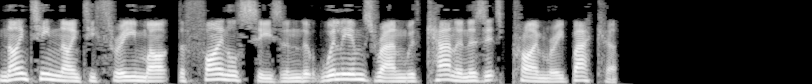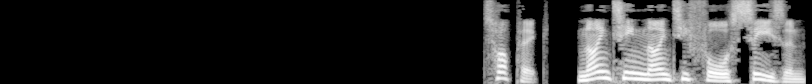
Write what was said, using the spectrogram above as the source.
1993 marked the final season that Williams ran with Canon as its primary backer. Topic: 1994 season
